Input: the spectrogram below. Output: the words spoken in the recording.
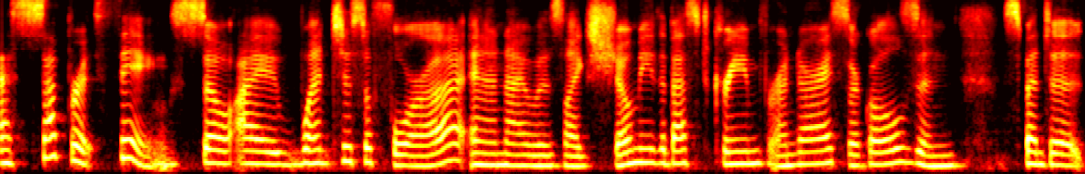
as separate things. So I went to Sephora and I was like, show me the best cream for under eye circles and spent a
